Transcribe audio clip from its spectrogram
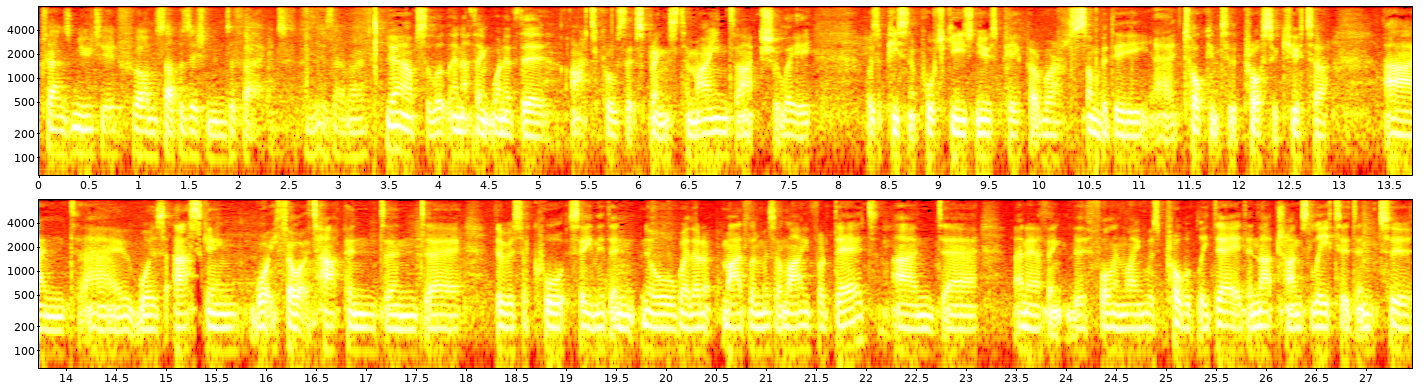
transmuted from supposition into fact. Is that right? Yeah, absolutely. And I think one of the articles that springs to mind actually was a piece in a Portuguese newspaper where somebody uh, talking to the prosecutor and uh, was asking what he thought had happened. And uh, there was a quote saying they didn't know whether Madeleine was alive or dead. And, uh, and I think the following line was probably dead. And that translated into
